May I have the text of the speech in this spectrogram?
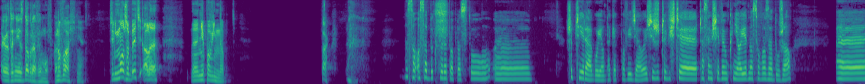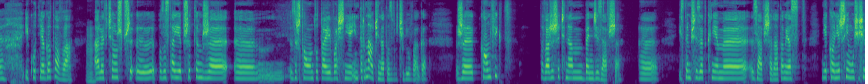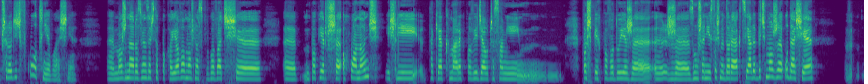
Tak, ale to nie jest dobra wymówka. No właśnie. Czyli może być, ale e, nie powinno być. Tak. To są osoby, które po prostu yy, szybciej reagują, tak jak powiedziałeś. I rzeczywiście czasem się wymknie o jedno słowo za dużo E, i kłótnia gotowa. Hmm. Ale wciąż przy, pozostaje przy tym, że zresztą tutaj właśnie internauci na to zwrócili uwagę, że konflikt towarzyszyć nam będzie zawsze. E, I z tym się zetkniemy zawsze. Natomiast niekoniecznie musi się przerodzić w kłótnię właśnie. E, można rozwiązać to pokojowo, można spróbować E, po pierwsze ochłonąć, jeśli tak jak Marek powiedział, czasami mm, pośpiech powoduje, że, że zmuszeni jesteśmy do reakcji, ale być może uda się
